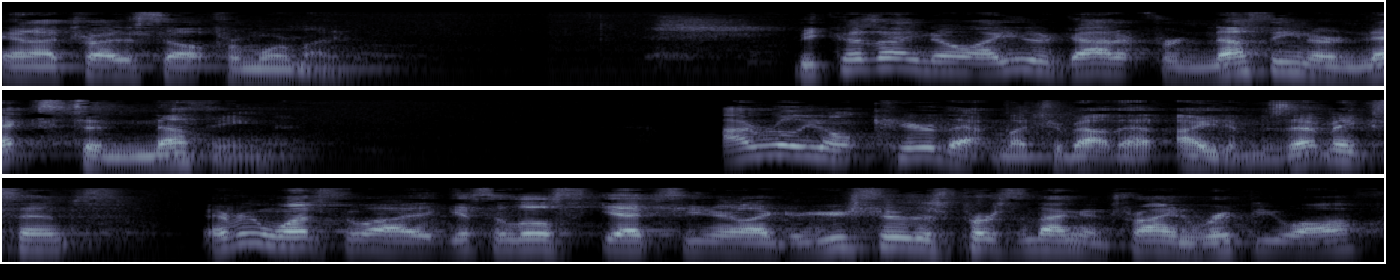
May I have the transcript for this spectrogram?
and I try to sell it for more money. Because I know I either got it for nothing or next to nothing, I really don't care that much about that item. Does that make sense? Every once in a while it gets a little sketchy and you're like, are you sure this person's not going to try and rip you off?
